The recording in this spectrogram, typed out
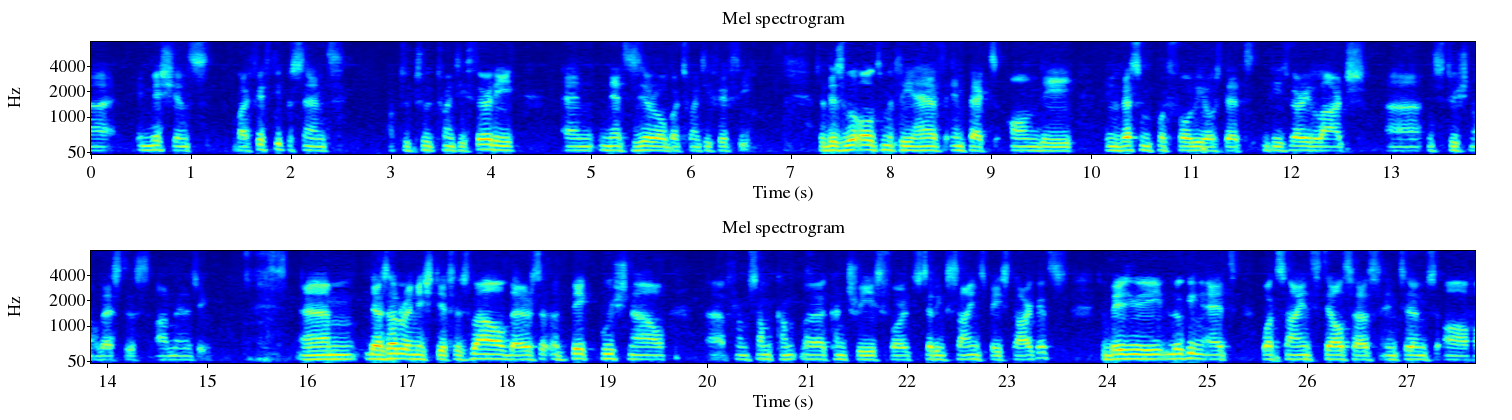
uh, emissions by 50% up to 2030 and net zero by 2050. So this will ultimately have impacts on the investment portfolios that these very large uh, institutional investors are managing. Um, there's other initiatives as well. There's a big push now uh, from some uh, countries for setting science-based targets. So basically looking at what science tells us in terms of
